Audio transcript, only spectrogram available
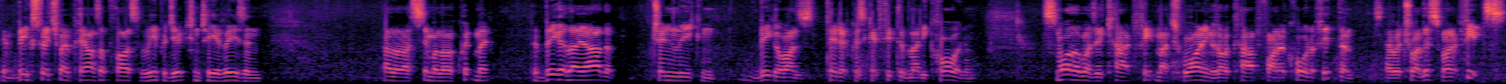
And big switch mode power supplies for rear projection TVs and other similar equipment. The bigger they are, the generally you can bigger ones better because you can fit the bloody core in them. Smaller ones you can't fit much winding because I can't find a core to fit them. So we'll try this one, it fits.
